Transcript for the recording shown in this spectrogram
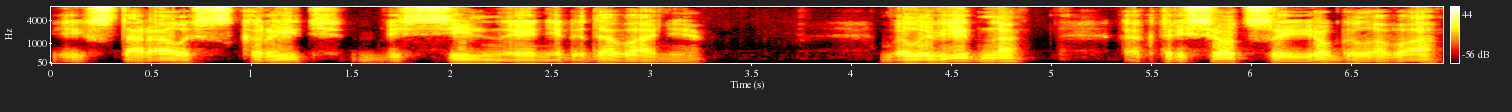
и старалась скрыть бессильное негодование. Было видно, как трясется ее голова,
